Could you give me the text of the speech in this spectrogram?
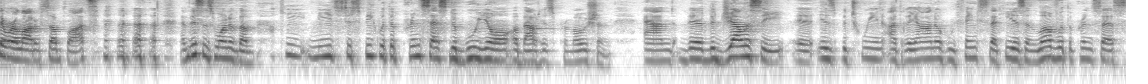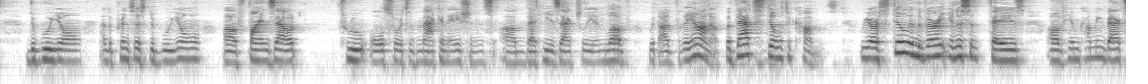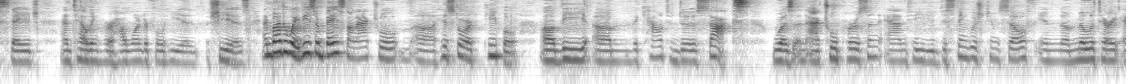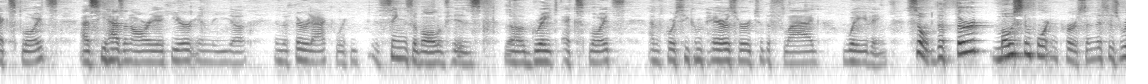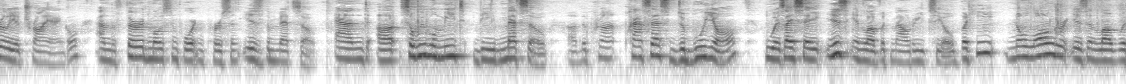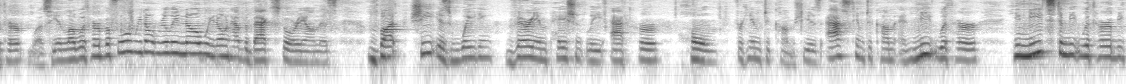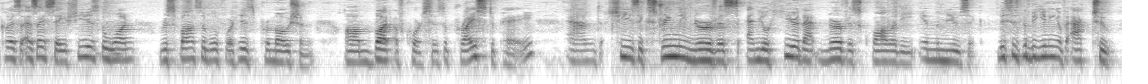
There were a lot of subplots, and this is one of them. He needs to speak with the Princess de Bouillon about his promotion. And the, the jealousy uh, is between Adriana, who thinks that he is in love with the Princess de Bouillon, and the Princess de Bouillon uh, finds out through all sorts of machinations um, that he is actually in love with Adriana. But that's still to come. We are still in the very innocent phase of him coming backstage and telling her how wonderful he is, she is. And by the way, these are based on actual uh, historic people. Uh, the, um, the Count de Saxe was an actual person, and he distinguished himself in uh, military exploits, as he has an aria here in the, uh, in the third act where he sings of all of his uh, great exploits. And of course, he compares her to the flag waving. So the third most important person, this is really a triangle, and the third most important person is the mezzo. And uh, so we will meet the mezzo, uh, the Pr- Princesse de Bouillon, who, as I say, is in love with Maurizio, but he no longer is in love with her. Was he in love with her before? We don't really know. We don't have the backstory on this. But she is waiting very impatiently at her home for him to come. She has asked him to come and meet with her. He needs to meet with her because, as I say, she is the one responsible for his promotion. Um, but of course, there's a price to pay. And she's extremely nervous, and you'll hear that nervous quality in the music. This is the beginning of Act Two.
